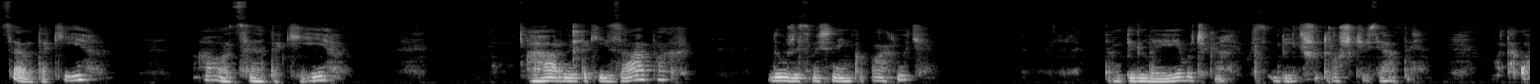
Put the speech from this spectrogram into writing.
Це отакі, а оце такі. Гарний такий запах. Дуже смачненько пахнуть. Там підливочка, ось більшу трошки взяти. Отаку.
